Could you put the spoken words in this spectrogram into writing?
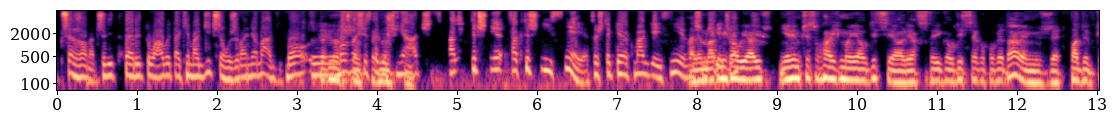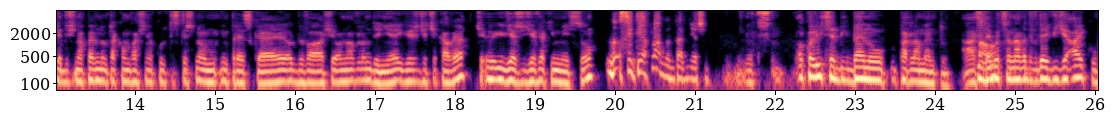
wprzężona, czyli te rytuały takie magiczne, używania magii, bo można się z tego śmiać, ale faktycznie, faktycznie istnieje. Coś takiego jak magia istnieje w ale naszym ma, świecie. Michał, ja już nie wiem, czy słuchałeś mojej audycji, ale ja w swoich audycjach opowiadałem już, że padłem kiedyś na pewną taką właśnie okultystyczną imprezkę. Odbywała się ona w Londynie i wiesz, gdzie ciekawe? I wiesz, gdzie, w jakim miejscu? No, City of London pewnie. Czy... Okolice Big Benu parlamentu. A z no. tego, co nawet w Davidzie Aiku,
